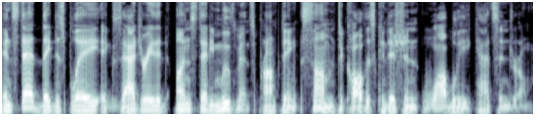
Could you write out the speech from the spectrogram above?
Instead, they display exaggerated, unsteady movements, prompting some to call this condition wobbly cat syndrome.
